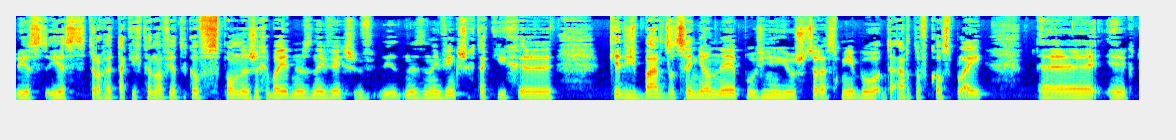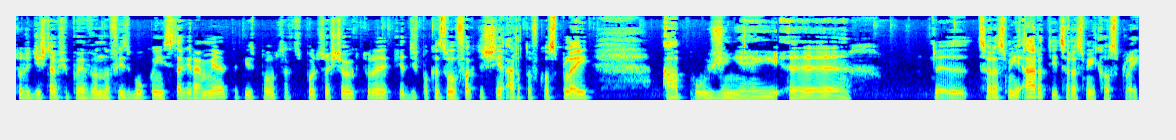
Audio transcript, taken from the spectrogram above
jest, jest trochę takich kanałów. Ja tylko wspomnę, że chyba jednym z największych, jednym z największych takich e, kiedyś bardzo ceniony, później już coraz mniej było The Art of Cosplay, który gdzieś tam się pojawił na Facebooku, Instagramie, taki społecznościowy, który kiedyś pokazywał faktycznie Art of Cosplay, a później coraz mniej art i coraz mniej cosplay.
